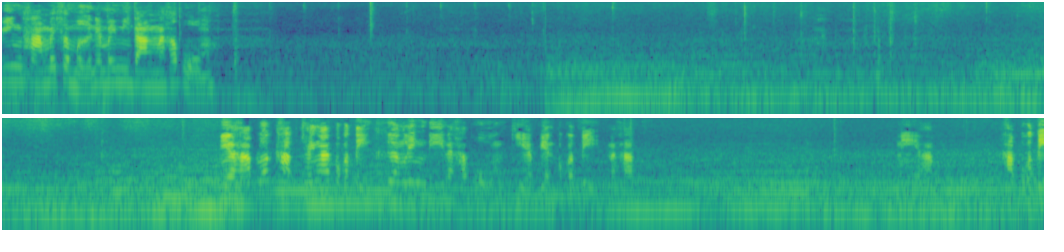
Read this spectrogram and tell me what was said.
วิ่งทางไม่เสมอเนี่ยไม่มีดังนะครับผม นี่นะครับ รถขับใช้งานปกติเครื่องเร่งดีนะครับผมเกียร์เปลี่ยนปกตินะครับ นี่ครับขับปกติ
